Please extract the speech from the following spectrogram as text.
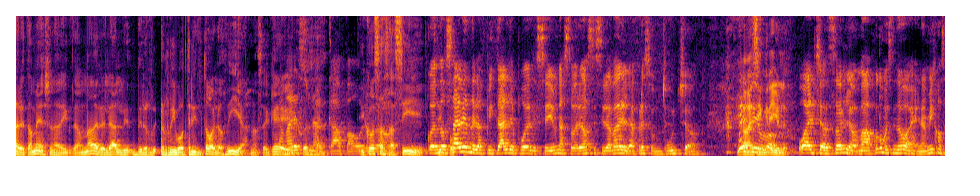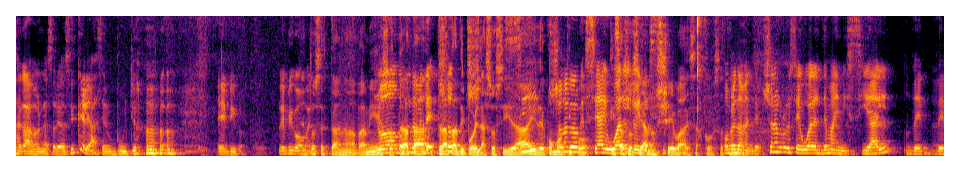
madre también es una adicta, mi madre le da ribotril todos los días, no sé qué. La madre y es cosas- una capa, Y boludo. cosas así. Cuando tipo, salen del hospital después de que se dio una sobredosis y la madre le ofrece un pucho. No, es Tipo, increíble. Guacho, sos lo más. Fue como diciendo, bueno, mi hijo sacaba una sobredosis, ¿qué le va a hacer un pucho? Épico. Entonces está, nada, para mí No, eso trata, trata Yo- tipo de la sociedad sí, y de cómo yo no creo tipo, que sea igual esa sociedad nos lleva a esas cosas. Completamente. Yo no creo que sea igual el tema inicial de, de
